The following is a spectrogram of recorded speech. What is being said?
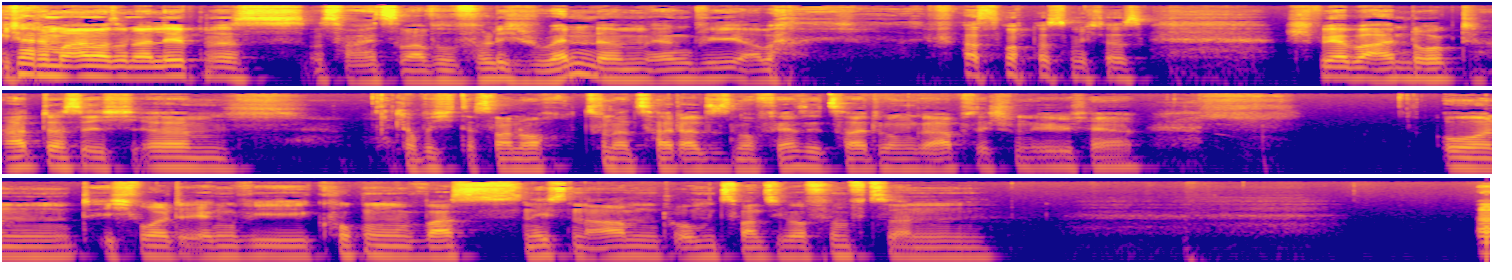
ich hatte mal einmal so ein Erlebnis, das war jetzt zwar so völlig random irgendwie, aber ich weiß noch, dass mich das schwer beeindruckt hat, dass ich, ähm, ich glaube, ich, das war noch zu einer Zeit, als es noch Fernsehzeitungen gab, ist schon ewig her. Und ich wollte irgendwie gucken, was nächsten Abend um 20.15 Uhr, äh,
